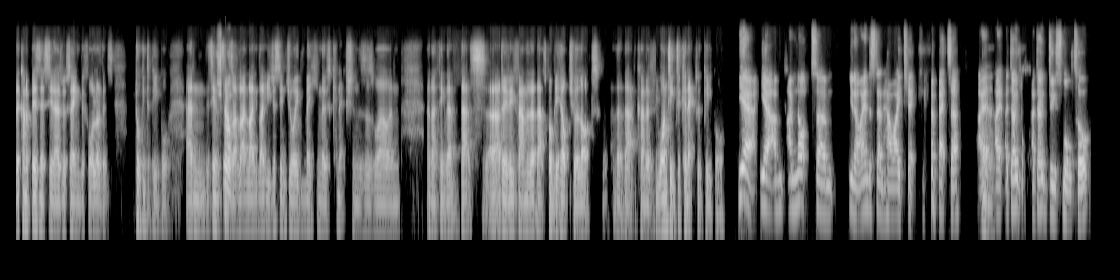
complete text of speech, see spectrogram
the kind of business, you know, as we were saying before, a lot of it's talking to people, and it seems Sure. sounds like, like like like you just enjoy making those connections as well. And and I think that that's uh, I don't know if you found that that's probably helped you a lot. That that kind of wanting to connect with people. yeah yeah i'm, I'm not um, you know i understand how i tick better I, Yeah. I, I don't i don't do small talk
